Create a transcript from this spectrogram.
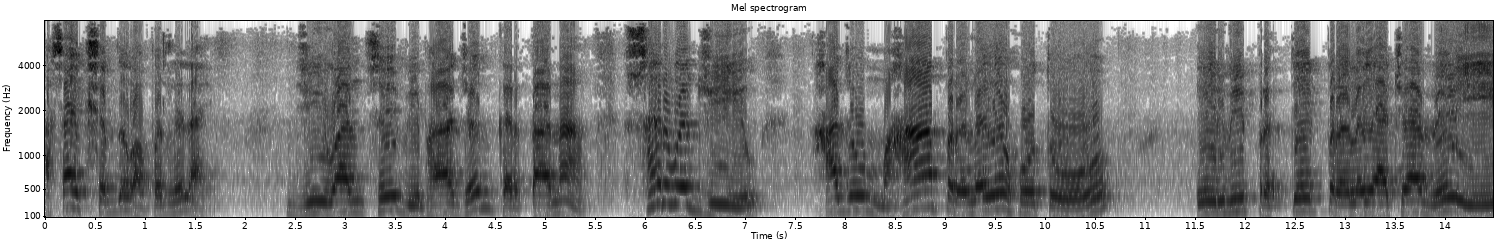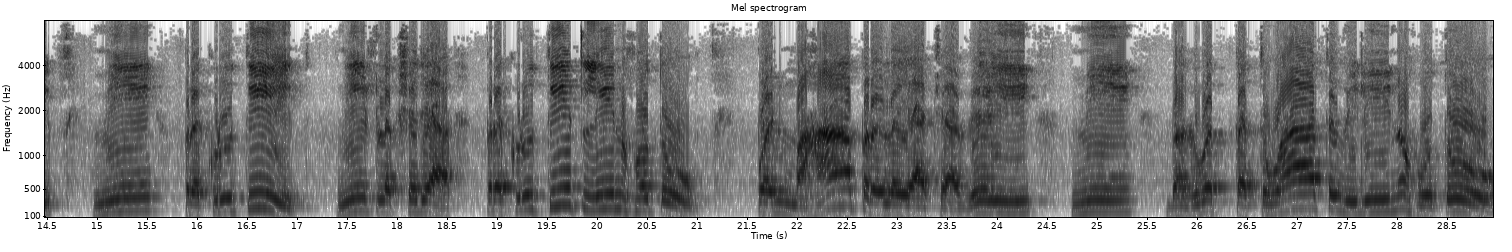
असा एक शब्द वापरलेला आहे. जीवांचे विभाजन करताना सर्व जीव हा जो महाप्रलय होतो एरवी प्रत्येक प्रलयाच्या वेळी मी प्रकृतीत नीट लक्ष द्या. प्रकृतीत लीन होतो. पण महाप्रलयाच्या वेळी मी भगवत तत्वात विलीन होतो.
